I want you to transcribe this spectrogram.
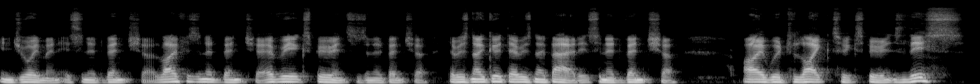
enjoyment. It's an adventure. Life is an adventure. Every experience is an adventure. There is no good, there is no bad. It's an adventure. I would like to experience this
